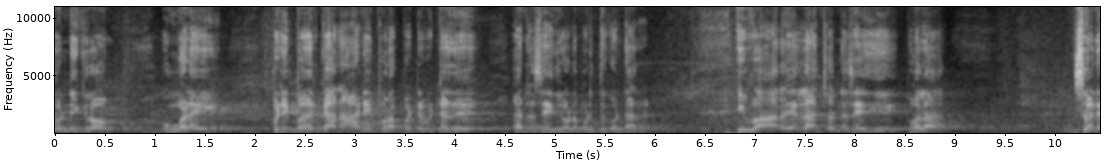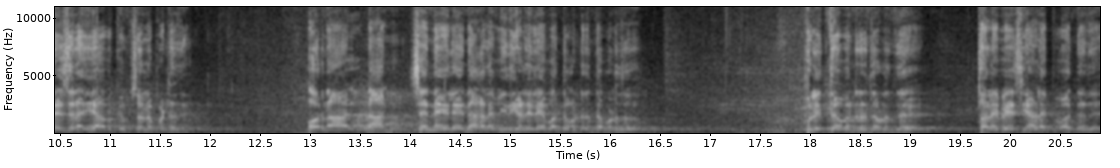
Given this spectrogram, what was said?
துண்டிக்கிறோம். உங்களை பிடிப்பதற்கான அணி புறப்பட்டு விட்டது என்ற செய்தியோடு முடித்துக் கொண்டார்கள். இவ்வாறு எல்லாம் சொன்ன செய்தி போல சிவனேசன் ஐயாவுக்கும் சொல்லப்பட்டது. ஒரு நாள் நான் சென்னையிலே நகர வீதிகளிலே வந்து கொண்டிருந்த பொழுது புலித்தேவன் இருந்த பொழுது தொலைபேசி அழைப்பு வந்தது.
